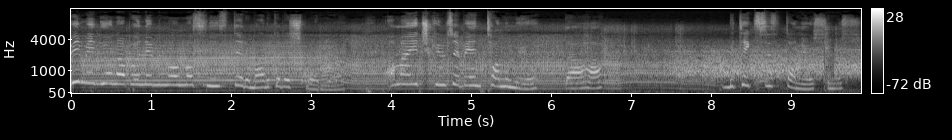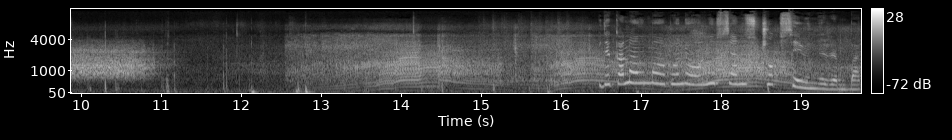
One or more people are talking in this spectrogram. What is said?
1 milyon abonemin olmasını isterim arkadaşlar ya. Ama hiç kimse beni tanımıyor daha. Bir tek siz tanıyorsunuz. Bir de kanalıma abone olursanız çok sevinirim bak.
